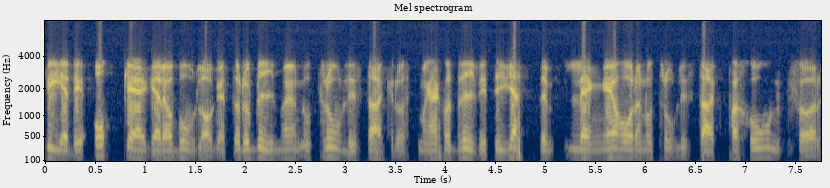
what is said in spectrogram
VD och ägare av bolaget och då blir man en otroligt stark röst. Man kanske har drivit det jättelänge och har en otroligt stark passion för,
